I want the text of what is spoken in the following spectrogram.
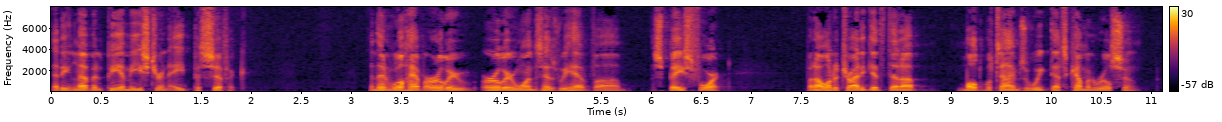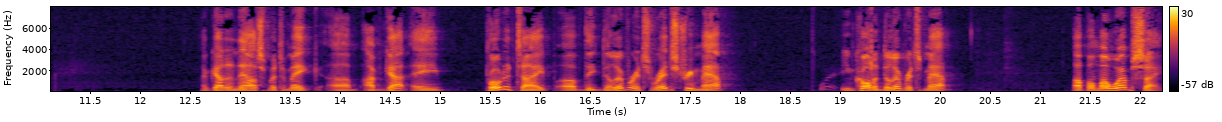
at 11 p.m. Eastern, 8 Pacific, and then we'll have earlier earlier ones as we have uh, space for it. But I want to try to get that up multiple times a week. That's coming real soon. I've got an announcement to make. Um, I've got a prototype of the Deliverance Registry map. You can call it a Deliverance map up on my website.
